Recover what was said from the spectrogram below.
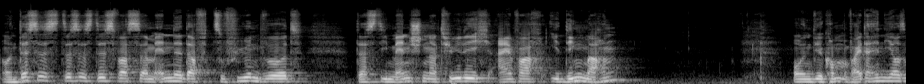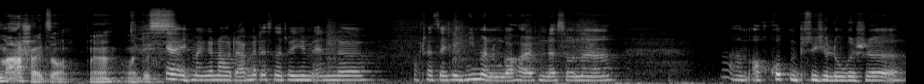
Und das ist, das ist das, was am Ende dazu führen wird, dass die Menschen natürlich einfach ihr Ding machen Und wir kommen weiterhin nicht aus dem Arsch halt so. Ja, und das ja ich meine, genau, damit ist natürlich am Ende auch tatsächlich niemandem geholfen, dass so eine ähm, auch gruppenpsychologische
